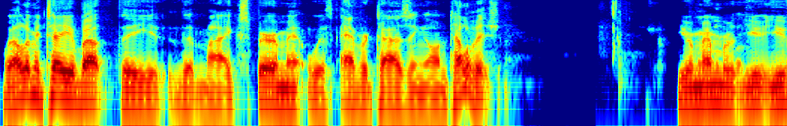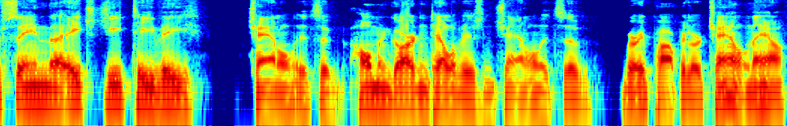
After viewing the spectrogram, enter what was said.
Well, let me tell you about the, the my experiment with advertising on television. You remember oh. you you've seen the HGTV channel. It's a home and garden television channel. It's a very popular channel now.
